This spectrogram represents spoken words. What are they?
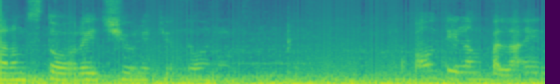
parang storage unit yun doon eh. Kaunti lang pala eh.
